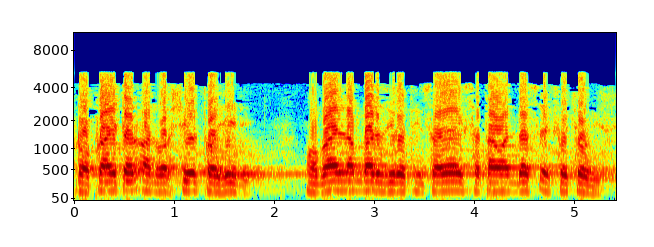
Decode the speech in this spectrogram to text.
پروپرائیٹر انور شیر توحید موبایل نمبر 03015710124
